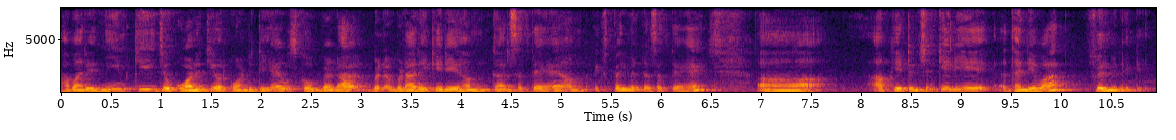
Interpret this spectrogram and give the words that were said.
हमारे नींद की जो क्वालिटी और क्वांटिटी है उसको बढ़ा बढ़ाने के लिए हम कर सकते हैं हम एक्सपेरिमेंट कर सकते हैं। आ, आपके अटेंशन के लिए धन्यवाद फिर मिलेंगे।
